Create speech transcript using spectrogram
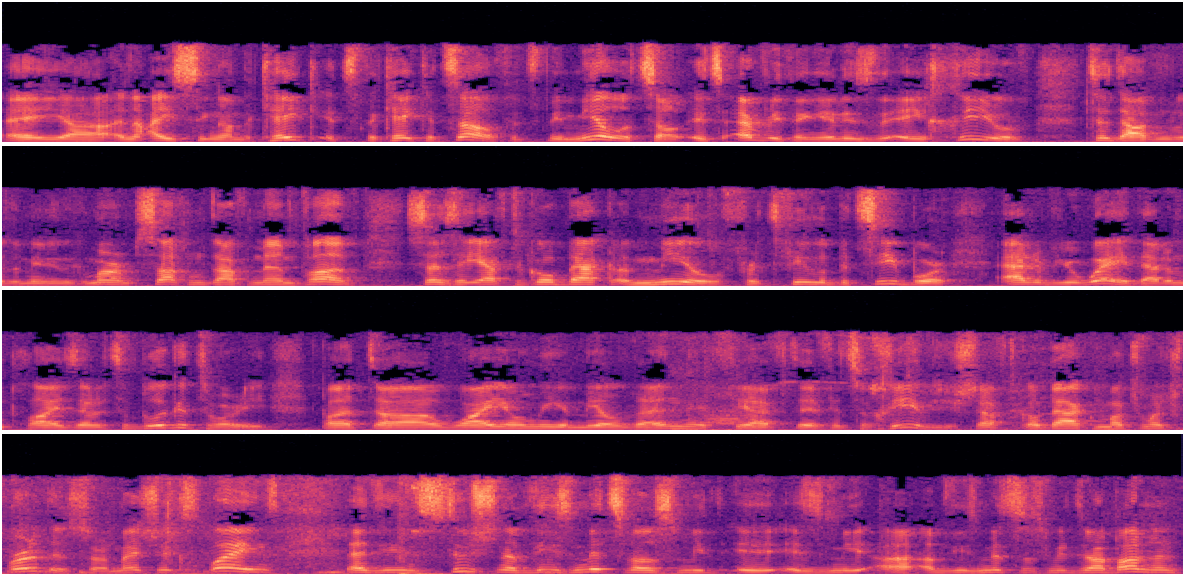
a uh, an icing on the cake. It's the cake itself. It's the meal itself. It's everything. It is a chiyuv to daven with a minyan. The Gemara Pesachim Daf Mem Vav says that you have to go back a mil for tefillah b'tzibur out of your way. That implies that it's obligatory. But uh, why only a mil then? If you have to, if it's a chiyuv, you should have to go back much much further. So Ramesh explains that the institution of these mitzvahs is, uh, of these mitzvahs midrabanan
